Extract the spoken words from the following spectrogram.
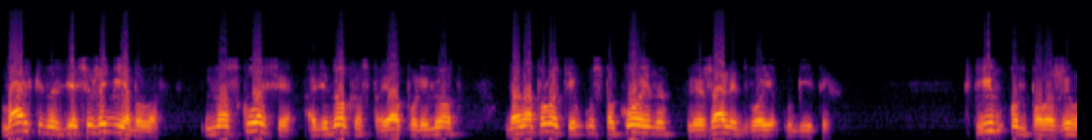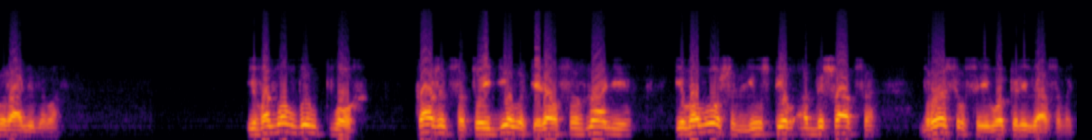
Маркина здесь уже не было. На скосе одиноко стоял пулемет, да напротив успокоенно лежали двое убитых. К ним он положил раненого. Иванов был плох. Кажется, то и дело терял сознание, и Волошин, не успев отдышаться, бросился его перевязывать.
